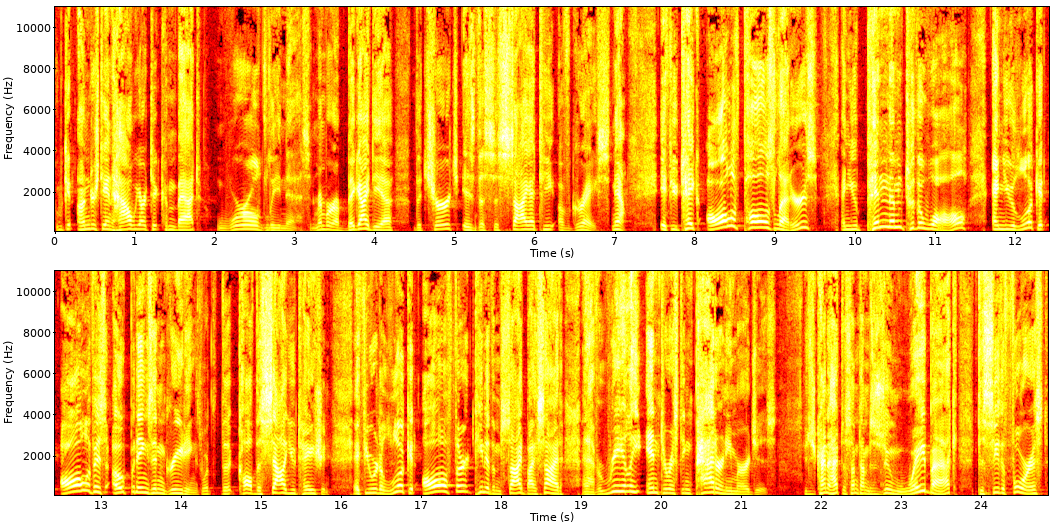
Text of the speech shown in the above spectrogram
we can understand how we are to combat worldliness. And remember, our big idea the church is the society of grace. Now, if you take all of Paul's letters and you pin them to the wall and you look at all of his openings and greetings, what's the, called the salutation, if you were to look at all 13 of them side by side and have a really interesting pattern emerges, you kind of have to sometimes zoom way back to see the forest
